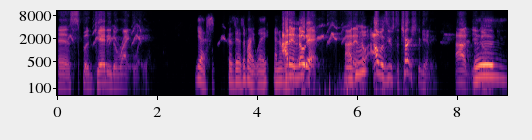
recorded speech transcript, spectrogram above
and spaghetti the right way. Yes. because there's a right way and a I wrong didn't know that. I didn't Mhm. know. I was used to church spaghetti. I, you know, Ooh,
